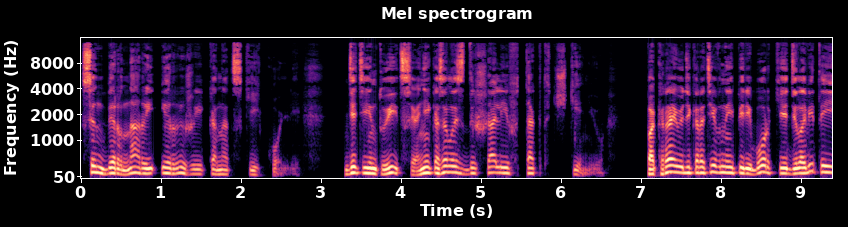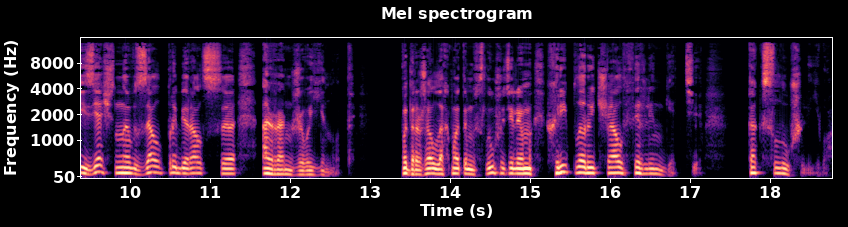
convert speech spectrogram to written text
сенбернары и рыжие канадские колли. Дети интуиции, они, казалось, дышали в такт чтению. По краю декоративной переборки деловито и изящно в зал пробирался оранжевый енот. Подражал лохматым слушателям, хрипло рычал Ферлингетти. Как слушали его.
